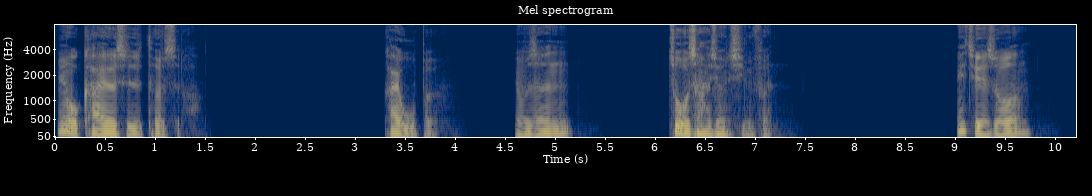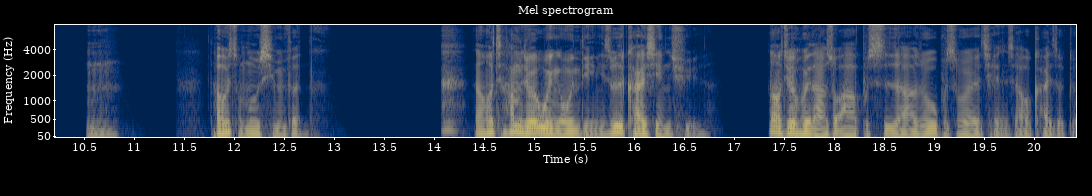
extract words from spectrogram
因为我开的是特斯拉，开 Uber，有人坐上还是很兴奋，你，姐说，嗯，他为什么那么兴奋？然后他们就会问一个问题：你是不是开兴趣的？那我就回答说：啊，不是啊，如果不是为了钱，才要开这个。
